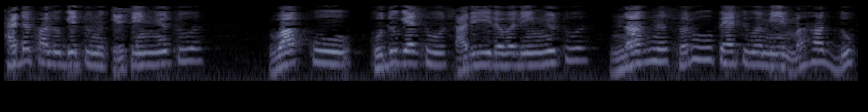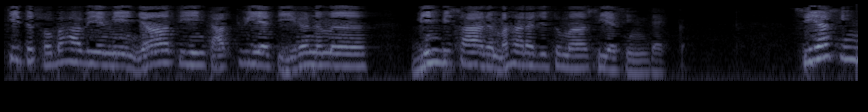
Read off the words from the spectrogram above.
හැඩපළු ගෙතුණු කෙසින් යුතුව වක්කු කුදු ගැසූ ශරීර වලින් යුතුව නග්න ස්වરૂප ඇතුව මේ මහ දුක්ඛිත ස්වභාවය මේ ඥාතීන් තත්වී ඇති ඉරණම බිම්බිසාර මහරජතුමා සියසින් දැක්කා. සියසින්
